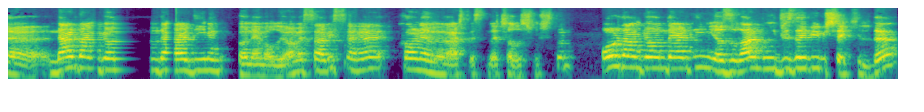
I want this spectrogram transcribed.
e, nereden gönderdiğinin önemi oluyor. Mesela bir sene Cornell Üniversitesi'nde çalışmıştım. Oradan gönderdiğim yazılar mucizevi bir şekilde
